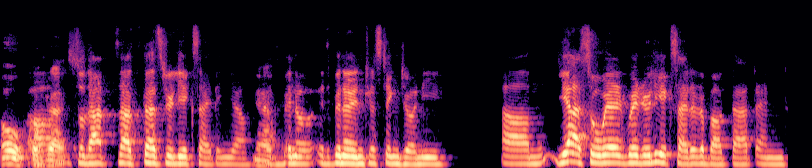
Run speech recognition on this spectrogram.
Oh congrats. Uh, so that, that that's really exciting yeah. yeah. It's been a it's been an interesting journey. Um yeah so we're we're really excited about that. And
